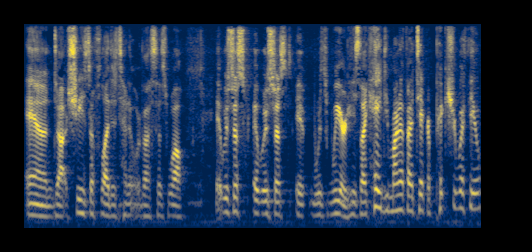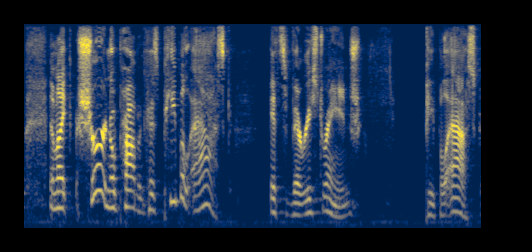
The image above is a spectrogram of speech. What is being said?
and uh, she's a flight attendant with us as well it was just it was just it was weird he's like hey do you mind if i take a picture with you and I'm like sure no problem because people ask it's very strange people ask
